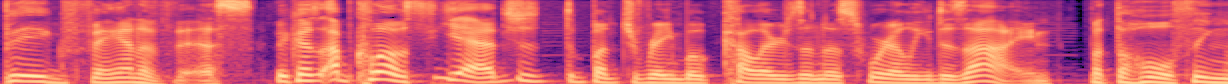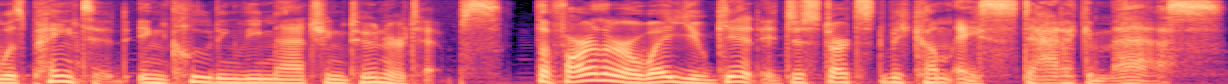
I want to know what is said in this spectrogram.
big fan of this, because up close, yeah, it's just a bunch of rainbow colors and a swirly design fine, but the whole thing was painted, including the matching tuner tips. The farther away you get, it just starts to become a static mess.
